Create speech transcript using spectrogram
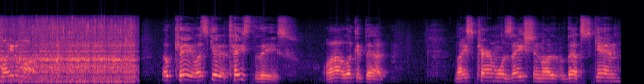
Plate them up. Okay, let's get a taste of these. Wow, look at that. Nice caramelization of that skin.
